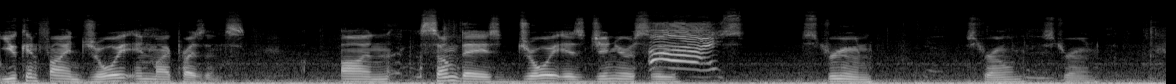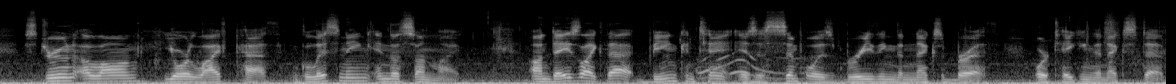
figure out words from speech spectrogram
you can find joy in my presence. On some days, joy is generously Hi. strewn, strewn, strewn, strewn along your life path, glistening in the sunlight. On days like that, being content is as simple as breathing the next breath or taking the next step.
